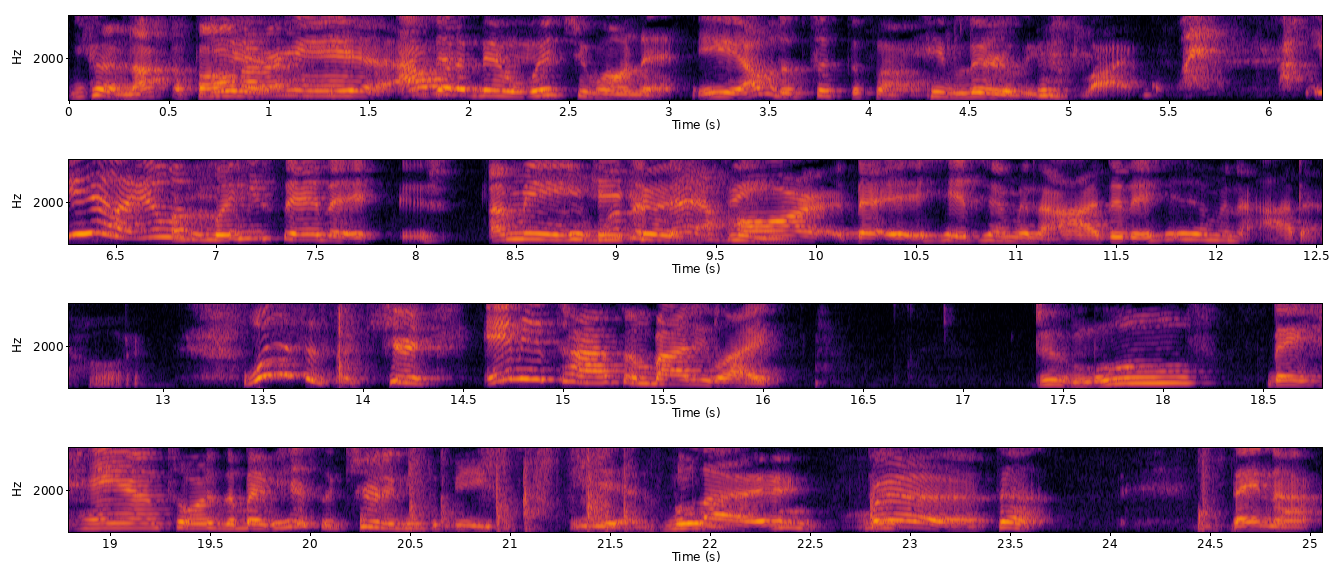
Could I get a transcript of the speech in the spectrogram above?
You could have knocked the phone Yeah, out of her hand. yeah, I I would have been with you on that. Yeah, I would have took the phone. He literally was like, "What?" yeah, like it was. But he said that. It, I mean, He was it that see. hard that it hit him in the eye? Did it hit him in the eye that hard? What is the security? Anytime somebody like just move they hand towards DaBaby, his security need to be yeah, move, like, move, bruh. Stop. They not.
